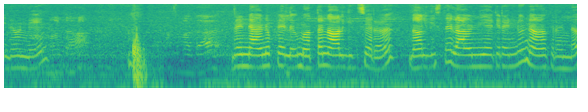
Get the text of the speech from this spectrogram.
ఇదిగోండి. రెండు ఆనపకాయలు మొత్తం నాలుగు ఇచ్చారు. నాలుగు ఇస్తే లావణ్యకి రెండు నాకు రెండు.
